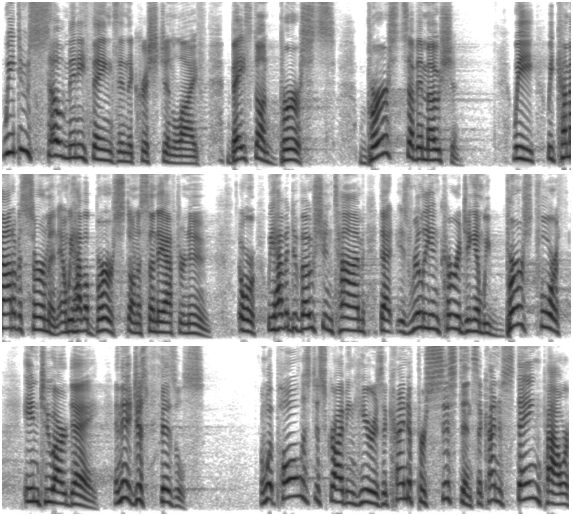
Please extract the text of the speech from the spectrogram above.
We do so many things in the Christian life based on bursts, bursts of emotion. We, we come out of a sermon and we have a burst on a Sunday afternoon, or we have a devotion time that is really encouraging and we burst forth into our day, and then it just fizzles. And what Paul is describing here is a kind of persistence, a kind of staying power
